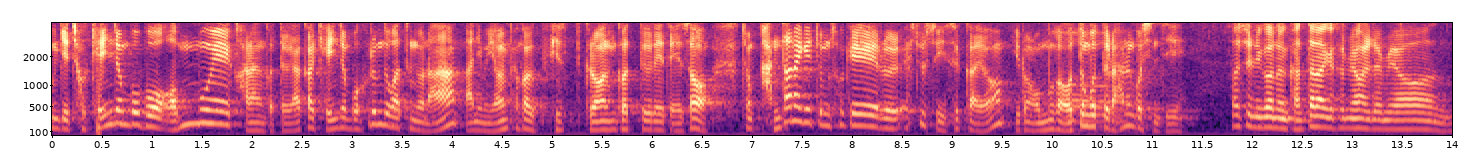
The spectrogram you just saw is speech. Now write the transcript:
이게 저 개인정보 보호 업무에 관한 것들, 아까 개인정보 흐름도 같은 거나 아니면 영역평가 비슷 그런 것들에 대해서 좀 간단하게 좀 소개를 해줄 수 있을까요? 이런 업무가 어떤 어. 것들을 하는 것인지. 사실 이거는 간단하게 설명하려면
